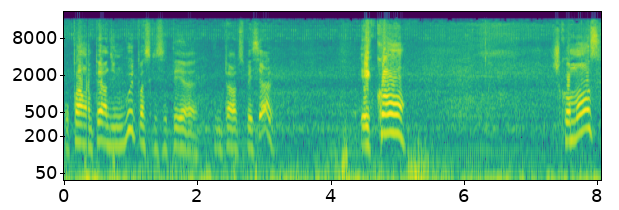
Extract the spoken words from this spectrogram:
pour pas en perdre une goutte parce que c'était euh, une période spéciale. Et quand je commence,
